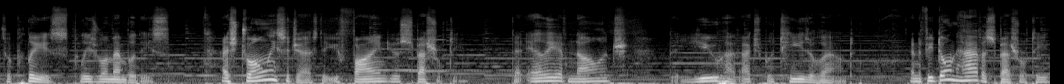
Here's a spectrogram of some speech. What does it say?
So, please, please remember these. I strongly suggest that you find your specialty, that area of knowledge that you have expertise around. And if you don't have a specialty,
